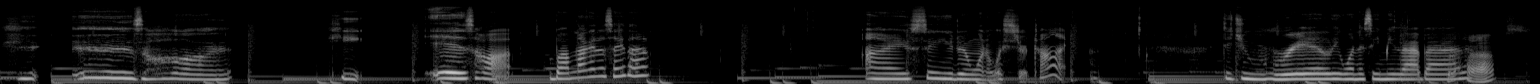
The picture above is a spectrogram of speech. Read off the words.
He is hot. He is hot. But I'm not gonna say that. I see you didn't want to waste your time. Did you really want to see me that bad? Perhaps.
